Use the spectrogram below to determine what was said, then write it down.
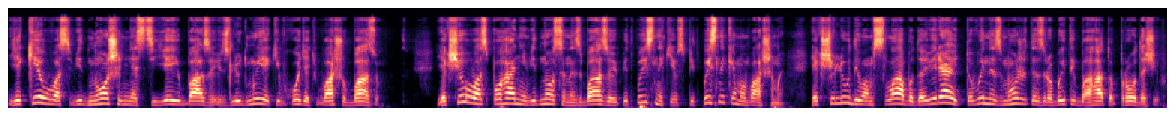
яке у вас відношення з цією базою, з людьми, які входять в вашу базу. Якщо у вас погані відносини з базою підписників, з підписниками вашими, якщо люди вам слабо довіряють, то ви не зможете зробити багато продажів.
